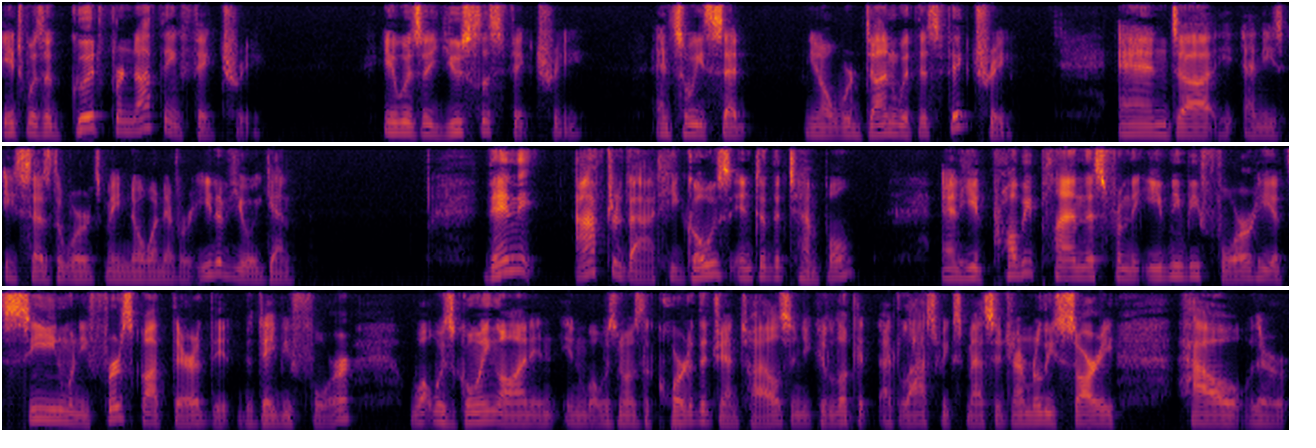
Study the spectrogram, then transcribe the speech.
It was a good for nothing fig tree. It was a useless fig tree. And so he said, you know, we're done with this fig tree. And, uh, and he, he says the words, may no one ever eat of you again. Then after that, he goes into the temple and he had probably planned this from the evening before. He had seen when he first got there the, the day before what was going on in, in what was known as the court of the Gentiles. And you could look at, at last week's message. I'm really sorry how there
